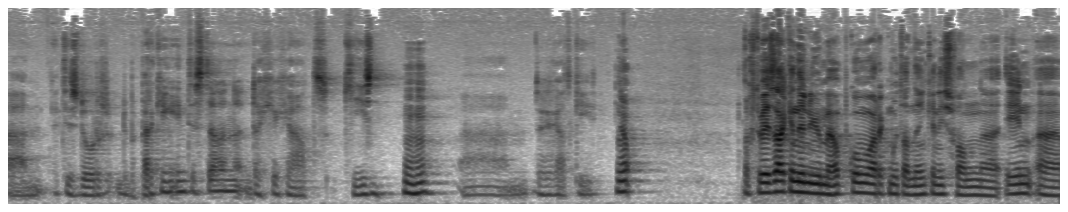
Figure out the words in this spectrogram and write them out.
um, het is door de beperking in te stellen dat je gaat kiezen. Uh -huh. um, dat je gaat kiezen. Ja. Nog twee zaken die nu in mij opkomen waar ik moet aan denken is van, uh, één, uh,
